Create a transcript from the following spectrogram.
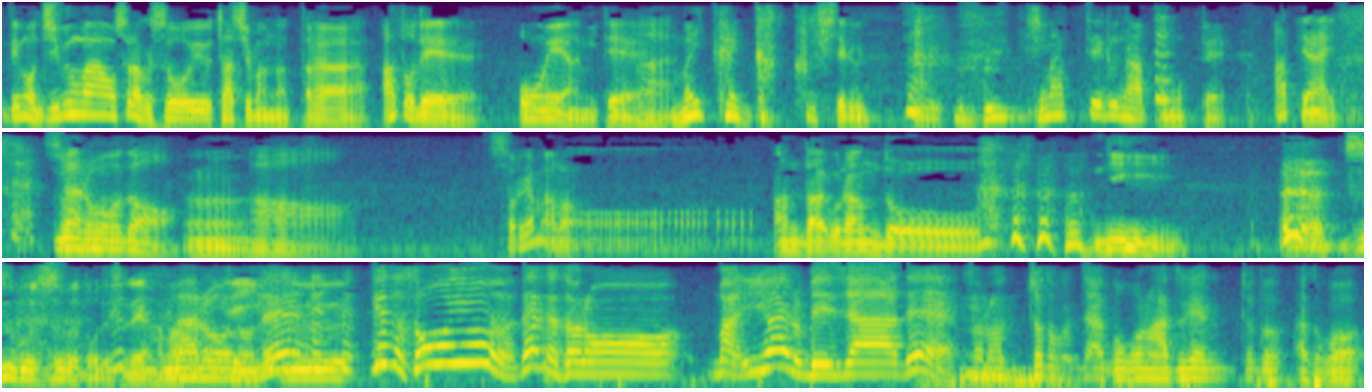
でも自分はおそらくそういう立場になったら、後でオンエア見て、はい毎回がっくりしてるっていう、決まってるなと思って、合ってない。なるほど。うん。あそれがまあもう、アンダーグラウンドに、ズブズブとですね、あ。ハなるほどマっていねく。。けどそういう、なんかその、まあ、いわゆるメジャーで、そのうん、ちょっと、じゃあここの発言、ちょっとあそこ、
